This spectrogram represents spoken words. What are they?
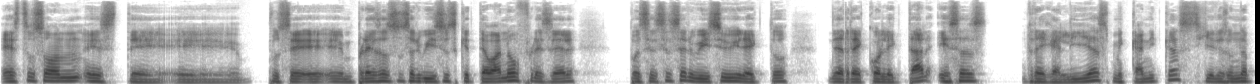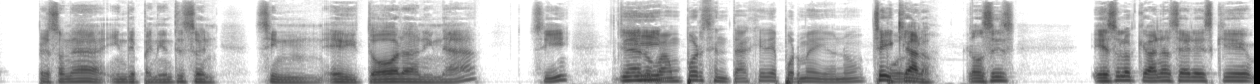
estos son este, eh, pues, eh, empresas o servicios que te van a ofrecer pues ese servicio directo de recolectar esas regalías mecánicas si eres una persona independiente sin, sin editora ni nada, ¿sí? Claro, va un porcentaje de por medio, ¿no? Sí, claro. Entonces, eso lo que van a hacer es que,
